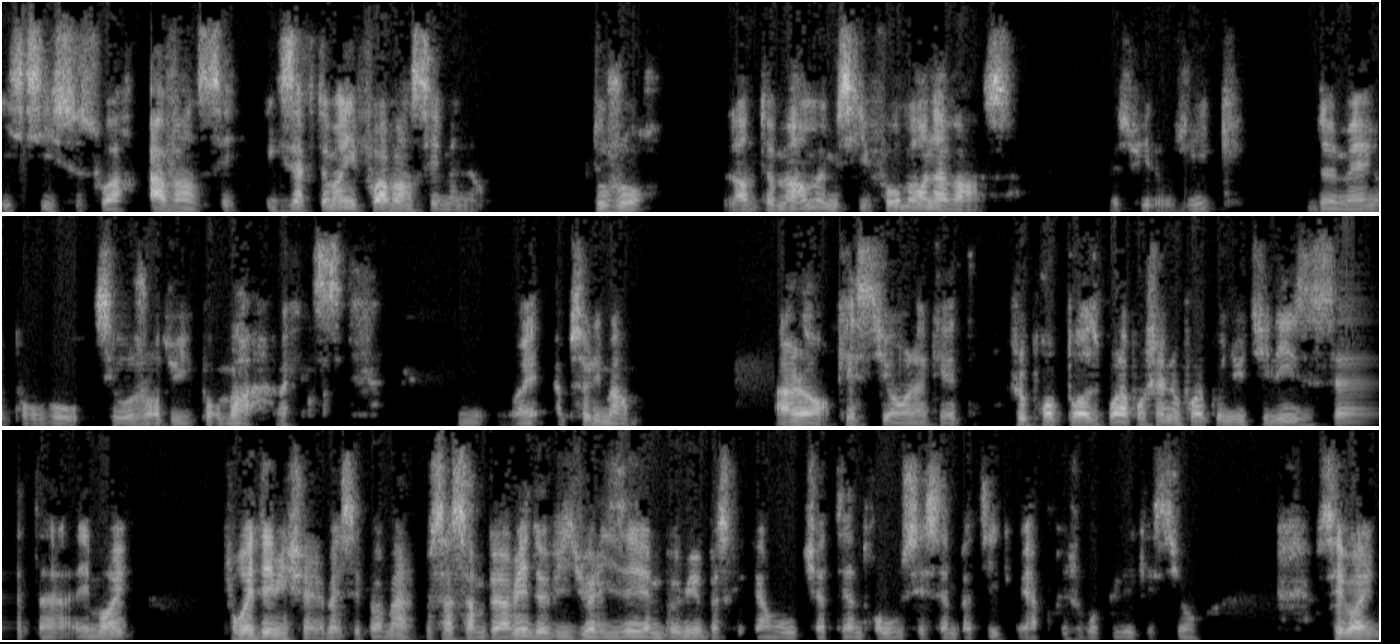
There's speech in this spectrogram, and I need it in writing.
ici ce soir, avancer. Exactement, il faut avancer maintenant. Toujours. Lentement, même s'il faut, mais on avance. Je suis logique. Demain, pour vous, c'est aujourd'hui pour moi. ouais, absolument. Alors, question, l'enquête. Je propose pour la prochaine fois qu'on utilise cet euh, pour aider Michel. Ben, c'est pas mal. Ça, ça me permet de visualiser un peu mieux parce que quand vous chattez entre vous, c'est sympathique, mais après, je vois plus les questions. C'est vrai,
